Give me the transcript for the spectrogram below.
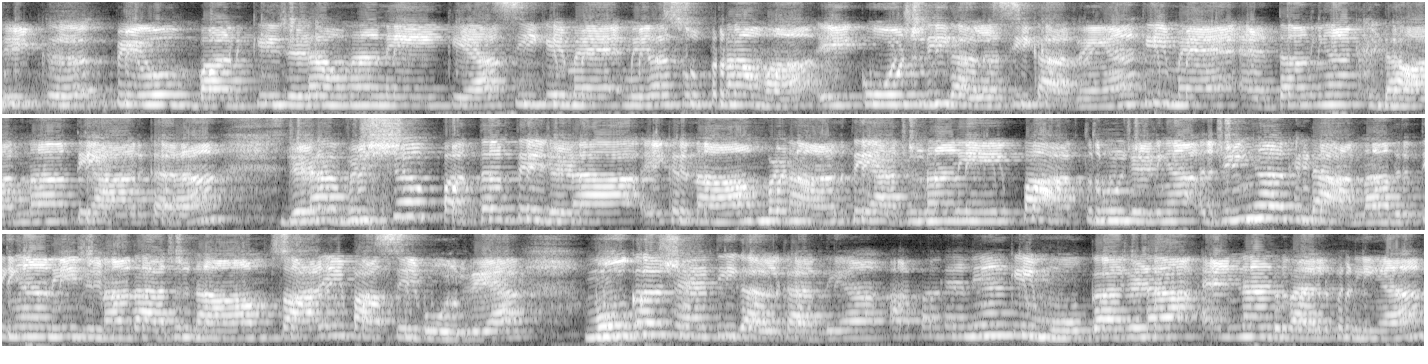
ਇੱਕ ਪਿਓ ਬਣ ਕੇ ਜਿਹੜਾ ਉਹਨਾਂ ਨੇ ਕਿਹਾ ਸੀ ਕਿ ਮੈਂ, ਮੇਰਾ ਸੁਪਨਾ ਵਾ, ਇਹ ਕੋਚ ਦੀ ਗੱਲ ਅਸੀਂ ਕਰ ਰਹੇ ਹਾਂ ਕਿ ਮੈਂ ਐਦਾਂ ਦੀਆਂ ਖਿਡਾਰਨਾਂ ਤਿਆਰ ਕਰਾਂ, ਜਿਹੜਾ ਵਿਸ਼ਵ ਪੱਧਰ ਤੇ ਜਿਹੜਾ ਇੱਕ ਨਾਮ ਬਣਾਉਣ ਤੇ ਅੱਜ ਉਹਨਾਂ ਨੇ ਭਾਰਤ ਨੂੰ ਜਿਹੜੀਆਂ ਅਜਿਹੀਆਂ ਖਿਡਾਰਨਾਂ ਦਿੱਤੀਆਂ ਨੇ, ਜਿਨ੍ਹਾਂ ਦਾ ਅੱਜ ਨਾਮ ਸਾਰੇ ਪਾਸੇ ਬੋਲ ਰਿਹਾ। ਮੋਗਾ ਸ਼ਹਿਰ ਦੀ ਗੱਲ ਕਰਦੇ ਆ ਆਪਾਂ ਕਹਿੰਦੇ ਆ ਕਿ ਮੋਗਾ ਜਿਹੜਾ ਇੰਨਾ ਡਿਵੈਲਪ ਨਹੀਂ ਆ।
